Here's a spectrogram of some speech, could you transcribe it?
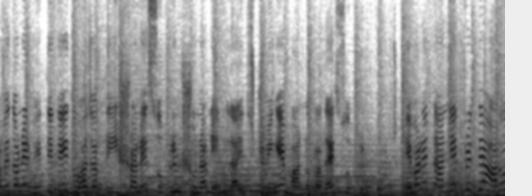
আবেদনের ভিত্তিতেই দুহাজার তেইশ সালে সুপ্রিম শুনানি লাইভ স্ট্রিমিংয়ে মান্যতা দেয় সুপ্রিম কোর্ট। এবারে তার নেতৃত্বে আরও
